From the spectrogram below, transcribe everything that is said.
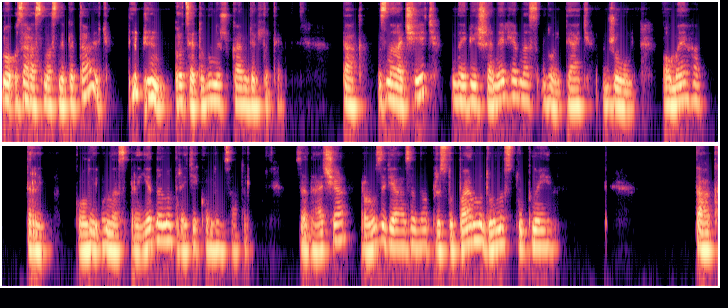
Ну, зараз нас не питають про це, тому не шукаємо дельта Т. Так, значить, найбільша енергія в нас 0,5 джоуль, омега-3, коли у нас приєднано третій конденсатор. Задача розв'язана. Приступаємо до наступної. Так,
